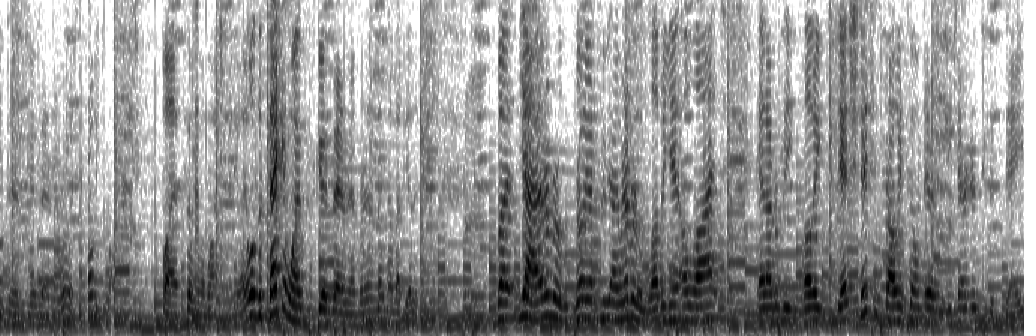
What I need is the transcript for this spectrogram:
if they're as good as I remember, which I probably won't. But I'm still gonna watch them anyway. Well, the second one's as good as I remember. I don't know about the other two. Mm. But yeah, I remember really on this movie. I remember loving it a lot, and I remember loving Stitch. Stitch is probably still my favorite Disney character to this day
